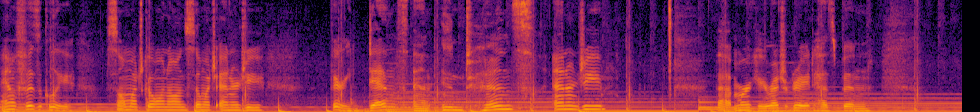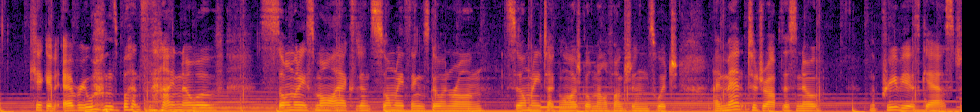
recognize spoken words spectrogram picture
and physically. So much going on, so much energy, very dense and intense energy. That Mercury retrograde has been kicking everyone's butts that I know of. So many small accidents, so many things going wrong, so many technological malfunctions, which I meant to drop this note in the previous cast.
